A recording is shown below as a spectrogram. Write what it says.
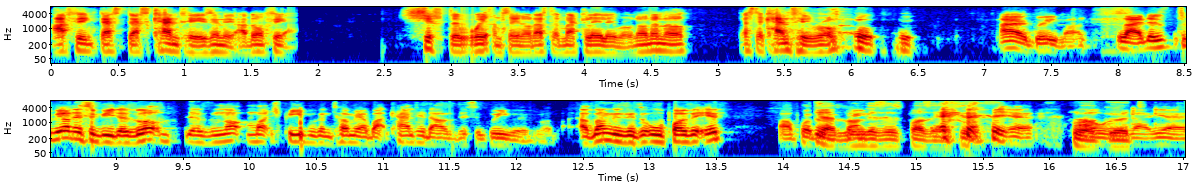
I think that's that's Kante, isn't it? I don't think shift away from saying, "Oh, that's the Makelele role." No, no, no, that's the Kante role. I agree, man. Like, there's to be honest with you, there's a lot, there's not much people can tell me about Kante that I would disagree with. Bro. As long as it's all positive, I'll probably Yeah, as long as it's positive. yeah, Well, I would, good. like, yeah,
